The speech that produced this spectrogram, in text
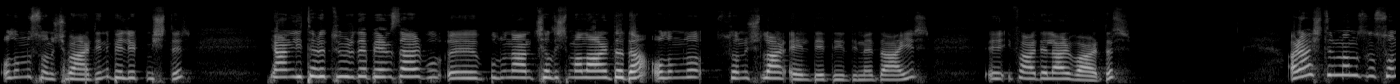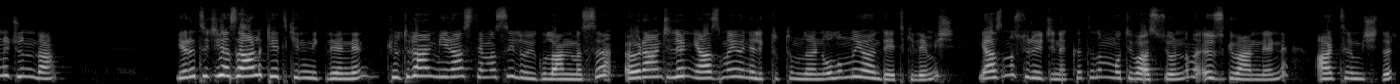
olumlu sonuç verdiğini belirtmiştir. Yani literatürde benzer bu, e, bulunan çalışmalarda da olumlu sonuçlar elde edildiğine dair e, ifadeler vardır. Araştırmamızın sonucunda Yaratıcı yazarlık etkinliklerinin kültürel miras temasıyla uygulanması öğrencilerin yazmaya yönelik tutumlarını olumlu yönde etkilemiş, yazma sürecine katılım motivasyonunu ve özgüvenlerini artırmıştır.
